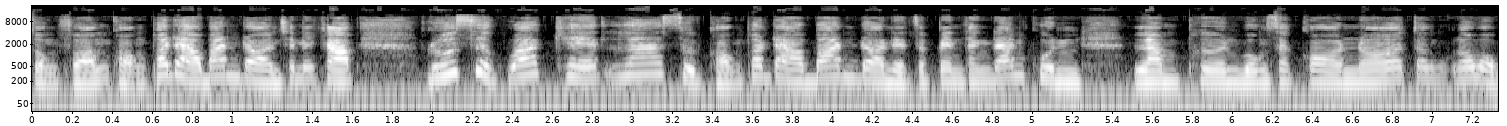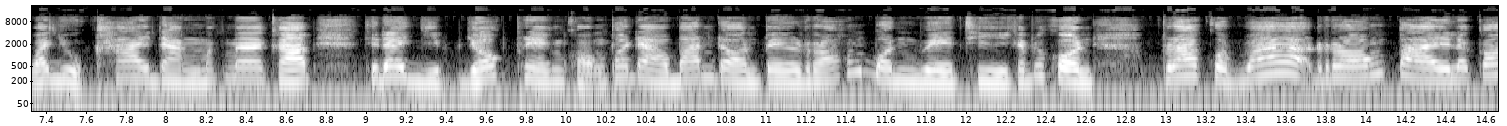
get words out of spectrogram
ส่งฟ้องของพ่อดาวบ้านดอนใช่ไหมครับ รู้สึกว่าเคสล่าสุดของพ่อดาวบ้านดอนเนี่ยจะเป็นทางด้านคุณลำเพลินวงศกรเนาะต้องต้องบอกว่าอยู่ค่ายดังมากๆครับที่ได้หยิบยกเพลงของพ่อดาวบ้านดอนไปร้องบนเวทีครับทุกคน ปรากฏว่าร้องไปแล้วก็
